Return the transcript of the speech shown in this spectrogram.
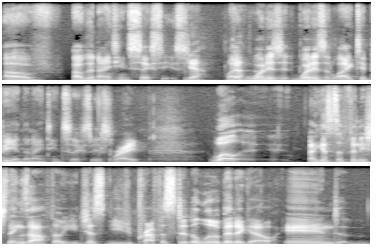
of of the 1960s. Yeah, like definitely. what is it? What is it like to be in the 1960s? Right. Well, I guess to finish things off though, you just you prefaced it a little bit ago and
